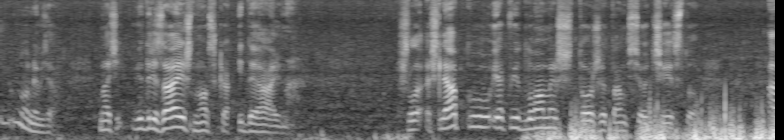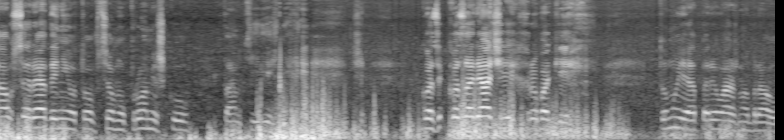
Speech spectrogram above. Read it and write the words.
ну не взяв. Значить, відрізаєш, носка ідеальна. Шляпку, як відломиш, теж там все чисто. А всередині, ото в цьому проміжку, там ті їхні козарячі хробаки. Тому я переважно брав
